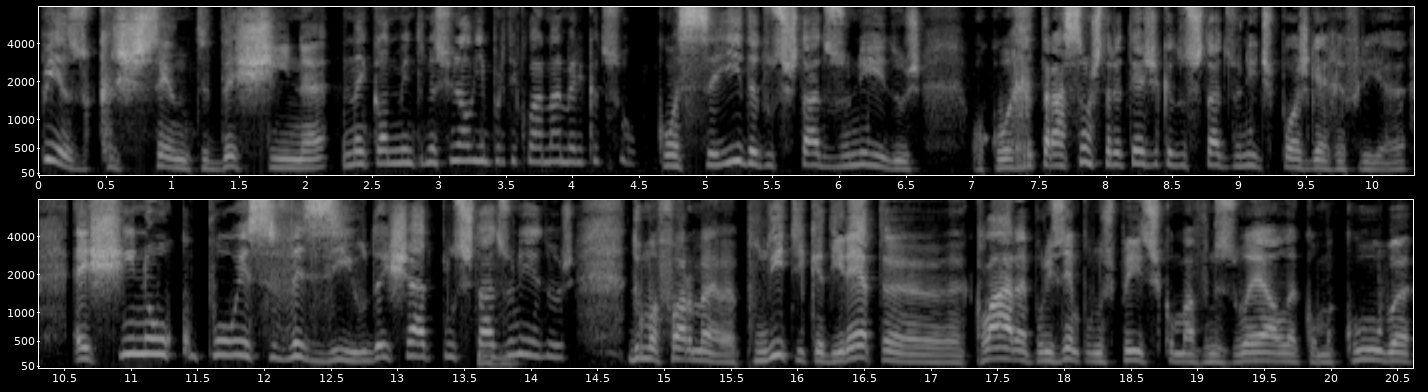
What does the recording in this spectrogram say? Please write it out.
peso crescente da China na economia internacional e, em particular, na América do Sul. Com a saída dos Estados Unidos, ou com a retração estratégica dos Estados Unidos pós-Guerra Fria, a China ocupou esse vazio deixado pelos Estados uhum. Unidos. De uma forma política, direta, clara, por exemplo, nos países como a Venezuela, como a Cuba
